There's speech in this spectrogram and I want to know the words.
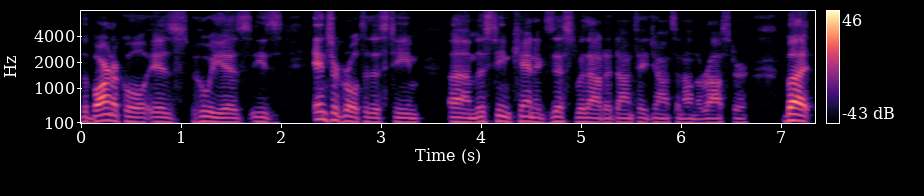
The Barnacle is who he is. He's integral to this team. Um, this team can't exist without a Dontae Johnson on the roster. But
